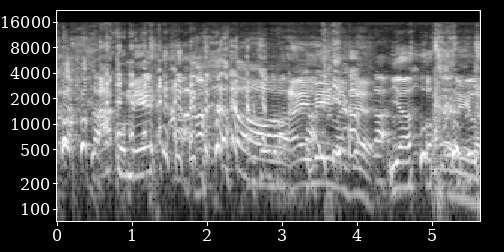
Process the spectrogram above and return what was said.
Aquaman. I ain't mean like that. Yo, I ain't mean like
